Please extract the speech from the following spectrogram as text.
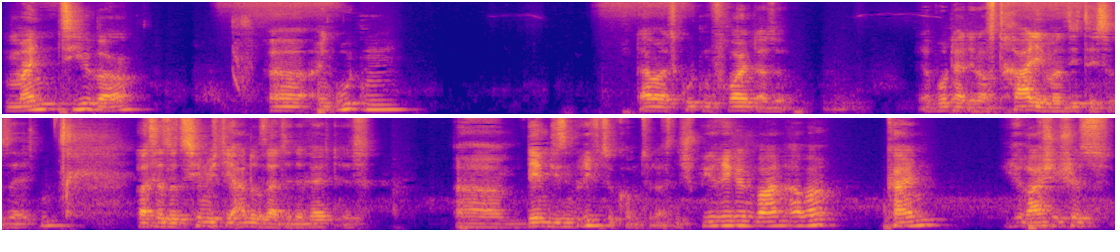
Und mein Ziel war, äh, einen guten, damals guten Freund, also er wohnt halt in Australien, man sieht sich so selten, was ja so ziemlich die andere Seite der Welt ist, ähm, dem diesen Brief zukommen zu lassen. Die Spielregeln waren aber, kein hierarchisches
